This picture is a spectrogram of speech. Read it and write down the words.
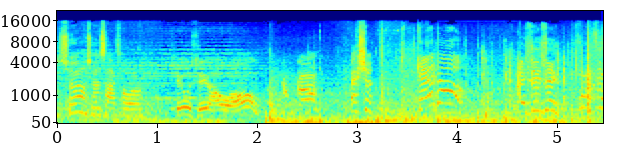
水下上晒數啦！超市後巷。Action！企喺度！哎，先先，放手！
